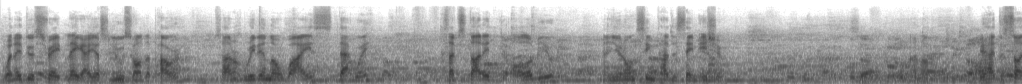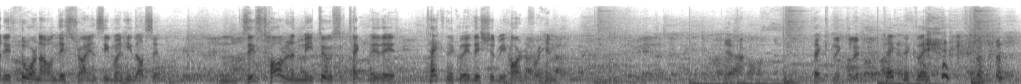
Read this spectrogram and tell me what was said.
when I do straight leg, I just lose all the power. So I don't really know why it's that way. So I've studied all of you, and you don't seem to have the same issue. So I don't know. You had to study Thor now on this try and see when he does it. Mm. he's taller than me too, so technically, technically this should be harder for him. Yeah, technically. Technically.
